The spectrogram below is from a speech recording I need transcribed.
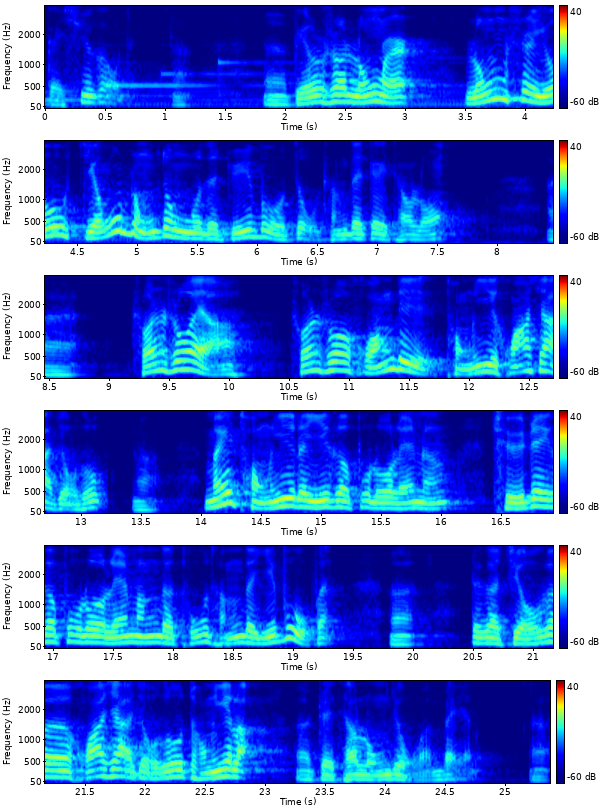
给虚构的，啊，嗯，比如说龙儿，龙是由九种动物的局部组成的这条龙，哎，传说呀，传说皇帝统一华夏九族啊，每统一了一个部落联盟。取这个部落联盟的图腾的一部分，啊，这个九个华夏九族统一了，呃，这条龙就完备了。啊，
